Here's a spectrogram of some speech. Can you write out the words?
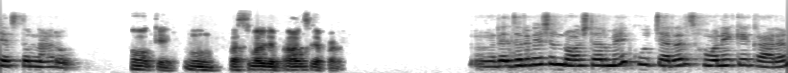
చేస్తున్నారు ఓకే ఉమ్, ఫస్ట్ మళ్ళీ చెప్పండి ఆన్సర్ చెప్పండి रिजर्वेशन रोस्टर में कुछ एरर्स होने के कारण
